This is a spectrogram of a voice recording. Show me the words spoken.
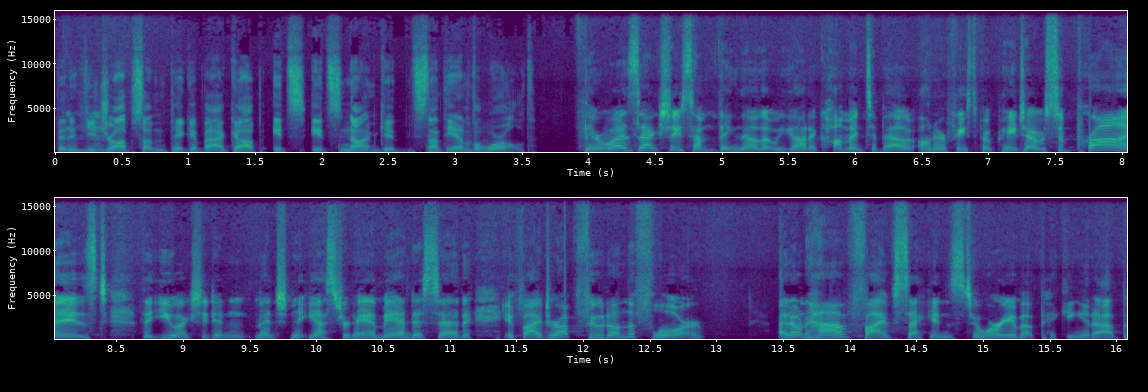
that if you drop something, pick it back up. It's it's not get it's not the end of the world. There was actually something though that we got a comment about on our Facebook page. I was surprised that you actually didn't mention it yesterday. Amanda said, "If I drop food on the floor, I don't have 5 seconds to worry about picking it up.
